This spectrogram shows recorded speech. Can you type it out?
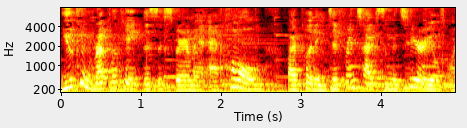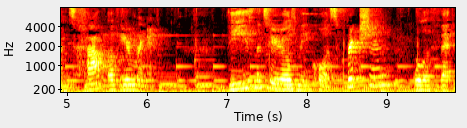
You can replicate this experiment at home by putting different types of materials on top of your ramp. These materials may cause friction, will affect,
